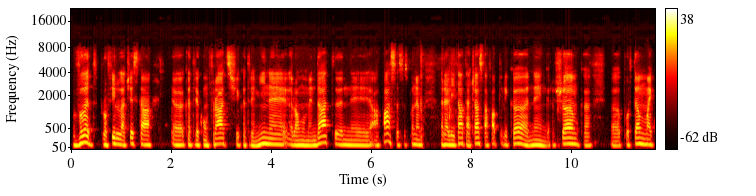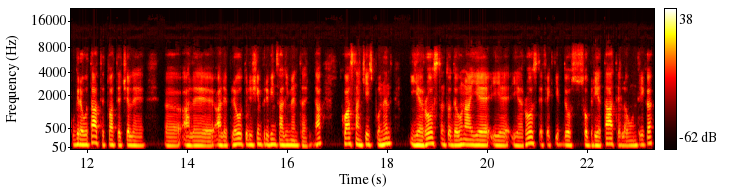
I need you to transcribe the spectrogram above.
văd profilul acesta uh, către confrați și către mine, la un moment dat ne apasă, să spunem, realitatea aceasta a faptului că ne îngrășăm, că purtăm mai cu greutate toate cele ale, ale preotului și în privința alimentării. Da? Cu asta închei spunând, e rost întotdeauna, e, e, e rost efectiv de o sobrietate lăuntrică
